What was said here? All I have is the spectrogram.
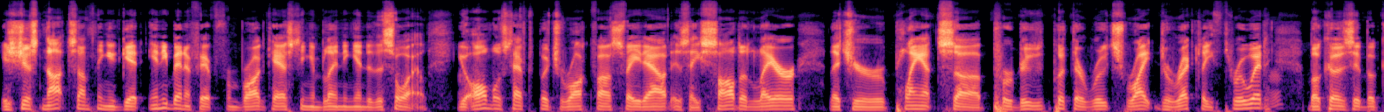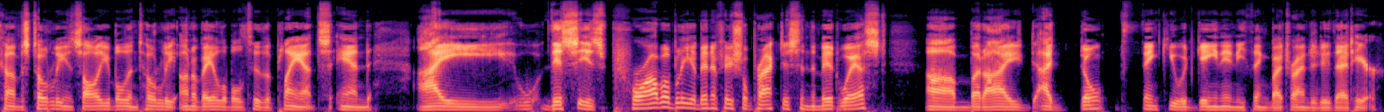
is just not something you get any benefit from broadcasting and blending into the soil. You almost have to put your rock phosphate out as a solid layer let your plants uh, produce put their roots right directly through it mm-hmm. because it becomes totally insoluble and totally unavailable to the plants and I this is probably a beneficial practice in the Midwest, um, but I I don't think you would gain anything by trying to do that here.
